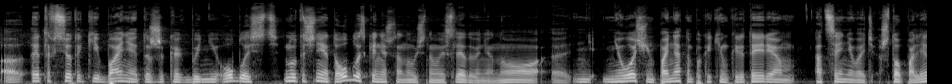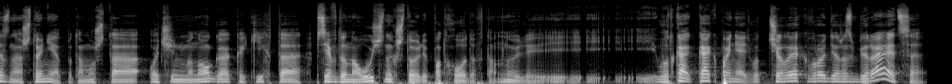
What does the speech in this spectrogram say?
а, это все-таки баня, это же как бы не область, ну точнее это область, конечно, научного исследования, но э, не очень понятно по каким критериям оценивать, что полезно, а что нет, потому что очень много каких-то псевдонаучных что ли подходов там, ну или и, и, и, вот как как понять, вот человек вроде разбирается,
